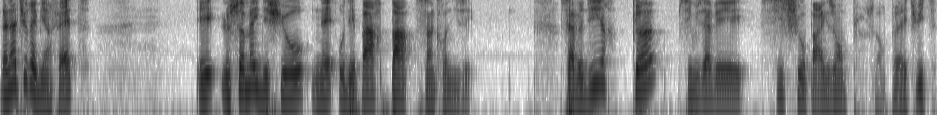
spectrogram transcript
La nature est bien faite et le sommeil des chiots n'est au départ pas synchronisé. Ça veut dire que si vous avez 6 chiots par exemple, ça peut être 8,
